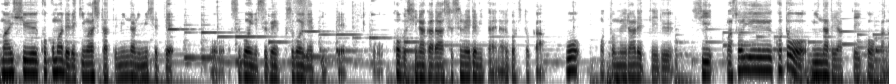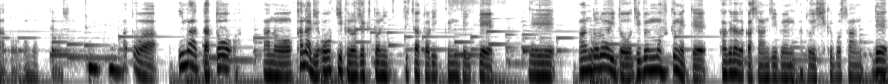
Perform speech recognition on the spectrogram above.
毎週ここまでできましたってみんなに見せてこうすごいねすごいすごいねって言ってこう鼓舞しながら進めるみたいな動きとかを求められているし、まあ、そういうことをみんなでやっていこうかなと思ってます。うんうんあとは今だとあのかなり大きいプロジェクトに実は取り組んでいてで Android 自分も含めて神楽坂さん自分あと牛久保さんで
